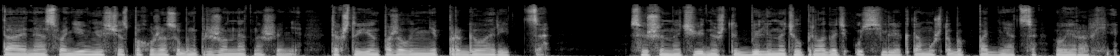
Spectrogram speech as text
тайны, а с Ваньей у него сейчас, похоже, особо напряженные отношения, так что ей он, пожалуй, не проговорится. Совершенно очевидно, что Билли начал прилагать усилия к тому, чтобы подняться в иерархии.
